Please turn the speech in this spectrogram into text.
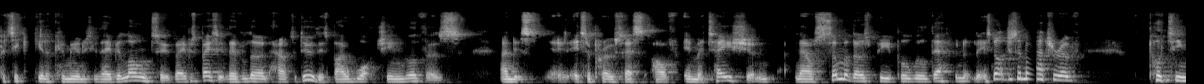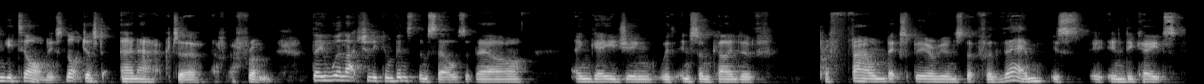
particular community they belong to. Basically, they've learned how to do this by watching others and it's it's a process of imitation. Now, some of those people will definitely. It's not just a matter of putting it on. It's not just an act, a, a front. They will actually convince themselves that they are engaging with in some kind of profound experience that for them is indicates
